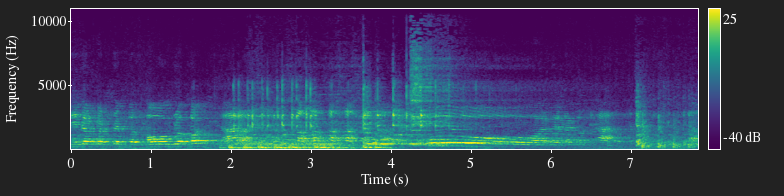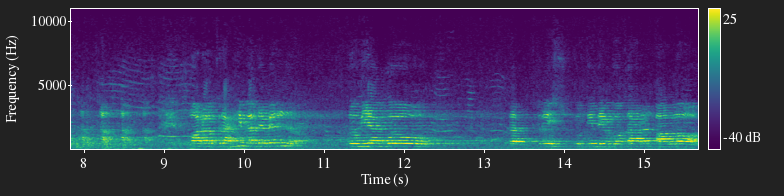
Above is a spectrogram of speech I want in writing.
নিজৰ কৰ্তব্য সমগ্ৰখন ও আৰু এটা কথা মনত ৰাখিবা দেৱেন্দ্ৰ তুমি আকৌ তেত্ৰিশ কোটি দেৱতাৰ পালক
